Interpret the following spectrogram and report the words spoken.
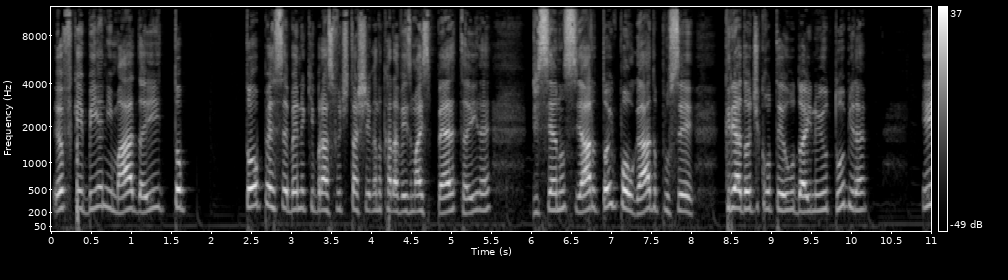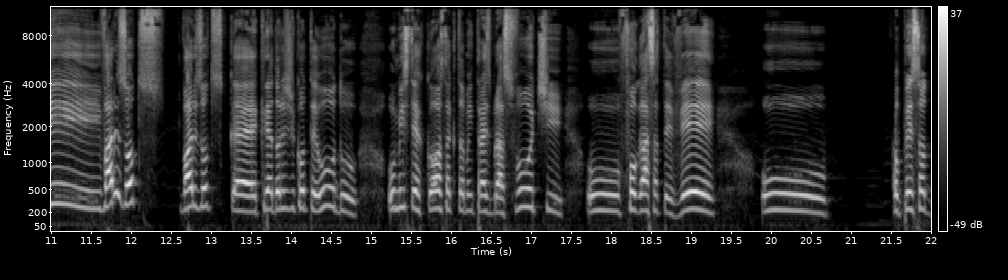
Eu fiquei bem animado aí. Tô, tô percebendo que Brasfoot tá chegando cada vez mais perto aí, né? De ser anunciado. Tô empolgado por ser criador de conteúdo aí no YouTube, né? E vários outros vários outros é, criadores de conteúdo, o Mr. Costa que também traz Brasfoot, o Fogaça TV, o o pessoal,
